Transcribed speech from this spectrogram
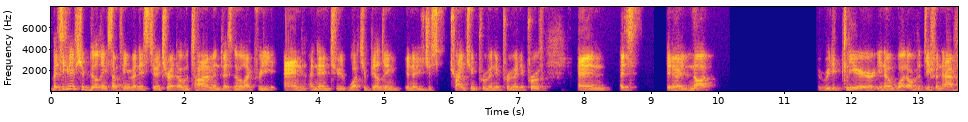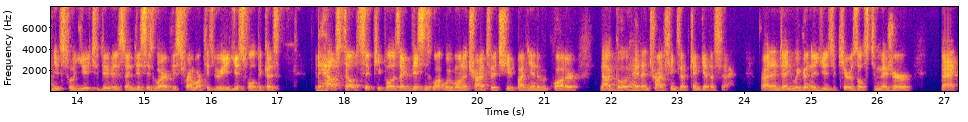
basically if you're building something that needs to iterate over time and there's no like really end and end to what you're building, you know, you're just trying to improve and improve and improve. And it's, you know, not really clear, you know, what are the different avenues for you to do this. And this is where this framework is really useful because it helps tell people is like this is what we want to try to achieve by the end of the quarter now go ahead and try things that can get us there right and then we're going to use the key results to measure that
